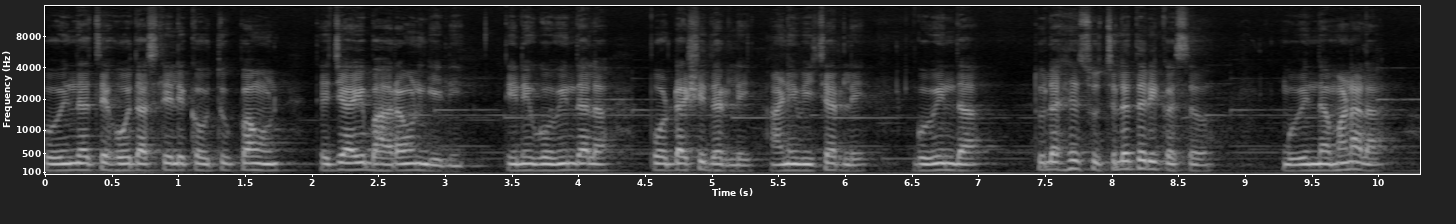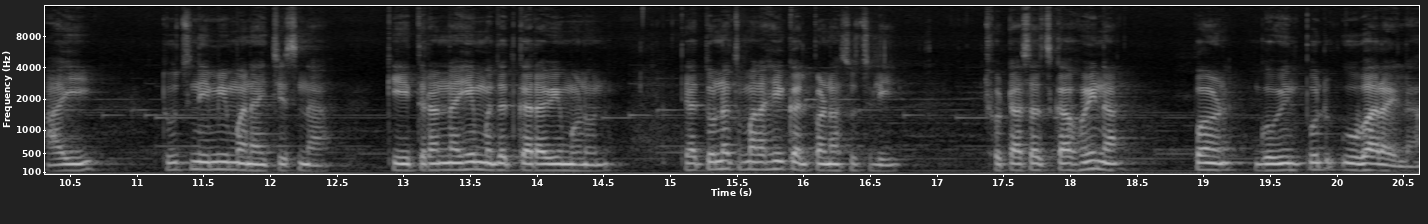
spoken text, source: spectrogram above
गोविंदाचे होत असलेले कौतुक पाहून त्याची आई भारावून गेली. तिने गोविंदाला पोटाशी धरले आणि विचारले गोविंदा तुला हे सुचलं तरी कसं? गोविंदा म्हणाला आई तूच नेहमी म्हणायचीस ना. की इतरांनाही मदत करावी म्हणून. त्यातूनच मला ही कल्पना सुचली. छोटासाच का होईना पण गोविंदपूर उभा राहिला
